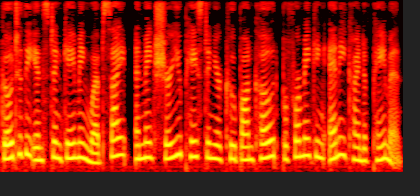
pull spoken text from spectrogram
Go to the Instant Gaming website and make sure you paste in your coupon code before making any kind of payment.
